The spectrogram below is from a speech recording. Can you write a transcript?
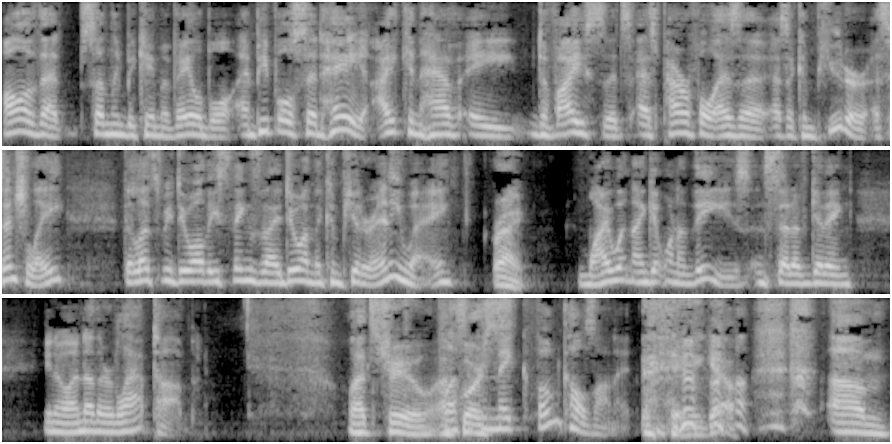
All of that suddenly became available, and people said, "Hey, I can have a device that's as powerful as a as a computer, essentially, that lets me do all these things that I do on the computer anyway. Right. Why wouldn't I get one of these instead of getting, you know, another laptop? Well, that's true. Plus, of course. I can make phone calls on it." there you go. um,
